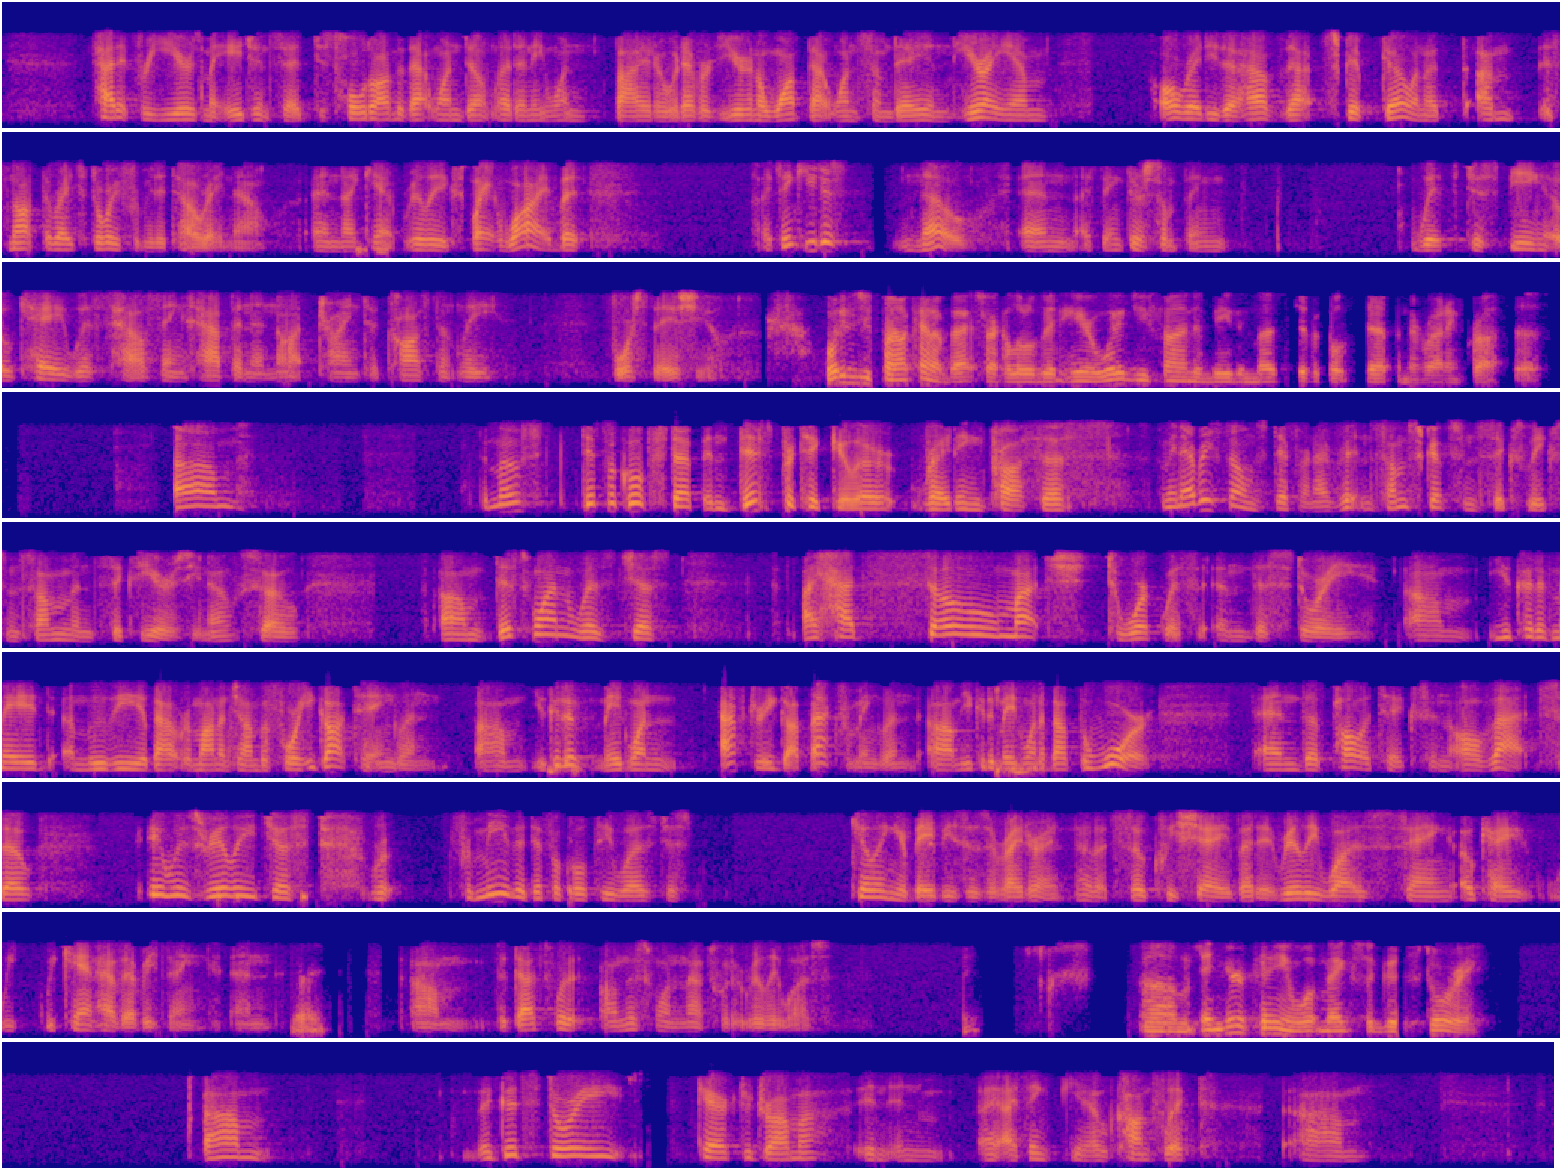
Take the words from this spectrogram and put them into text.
had it for years. My agent said, just hold on to that one. Don't let anyone buy it or whatever. You're going to want that one someday. And here I am, all ready to have that script go. And I, I'm, it's not the right story for me to tell right now. And I can't really explain why, but I think you just know. And I think there's something with just being okay with how things happen and not trying to constantly force the issue. What did you find? I'll kind of backtrack a little bit here. What did you find to be the most difficult step in the writing process? Um, the most difficult step in this particular writing process, I mean, every film's different. I've written some scripts in six weeks and some in six years, you know. So um, this one was just, I had so much to work with in this story. Um, you could have made a movie about Ramanujan before he got to England. Um, you could have made one after he got back from England. Um, you could have made one about the war. and the politics and all that. So it was really just for me the difficulty was just killing your babies as a writer. I know that's so cliche, but it really was saying, okay, we we can't have everything, and right. um, but that's what it, on this one, that's what it really was. Um, in your opinion, what makes a good story? Um, a good story, character drama, in, in I, I think you know conflict, um,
